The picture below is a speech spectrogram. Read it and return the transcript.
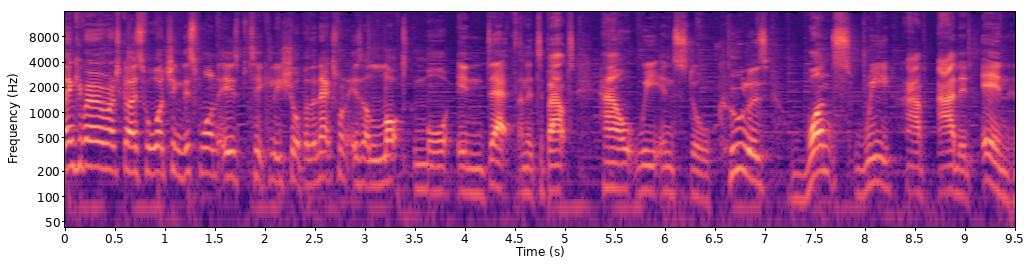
Thank you very much guys for watching. This one is particularly short, but the next one is a lot more in-depth and it's about how we install coolers once we have added in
